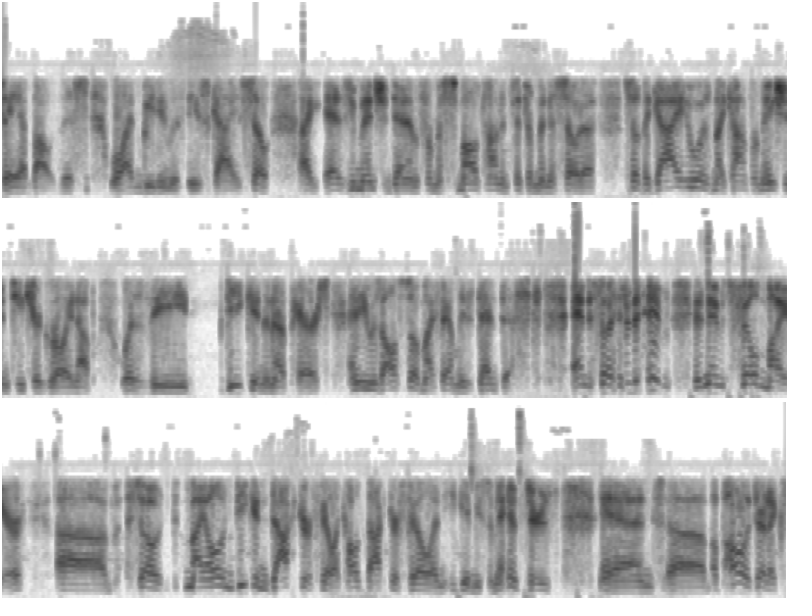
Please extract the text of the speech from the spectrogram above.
say about this while I'm meeting with these guys. So, I, as you mentioned, Dan, I'm from a small town in central Minnesota. So the guy who was my confirmation teacher growing up was the deacon in our parish, and he was also my family's dentist. And so his name his name name's Phil Meyer. Um, so my own deacon, Doctor Phil. I called Doctor Phil, and he gave me some answers. And uh, apologetics.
